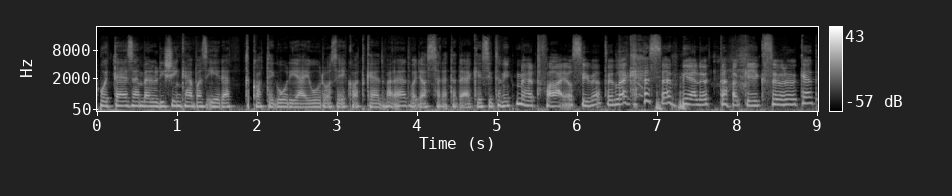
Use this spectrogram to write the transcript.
hogy te ezen belül is inkább az érett kategóriájú rozékat kedveled, vagy azt szereted elkészíteni, mert fáj a szíved, hogy le kell szedni előtte a kék szőlőket,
